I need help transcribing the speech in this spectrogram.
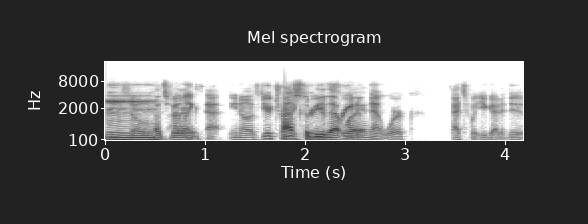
Mm, So That's I right. like that. You know, if you're trying Has to to be a that freedom way. network, that's what you got to do.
